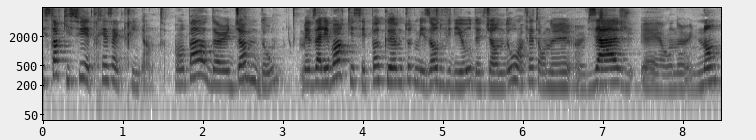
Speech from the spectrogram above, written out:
L'histoire qui suit est très intrigante. On parle d'un John Doe, mais vous allez voir que c'est pas comme toutes mes autres vidéos de John Doe. En fait, on a un visage, euh, on a un nom,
